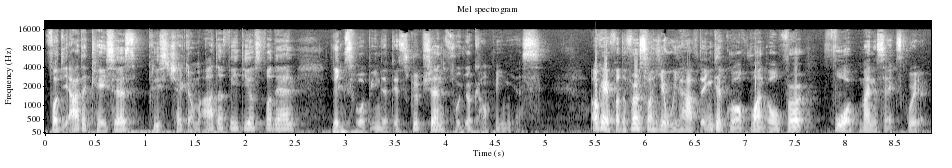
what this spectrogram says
For the other cases, please check out other videos for them. Links will be in the description for your convenience. Okay, for the first one here, we have the integral of 1 over 4 minus x squared.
